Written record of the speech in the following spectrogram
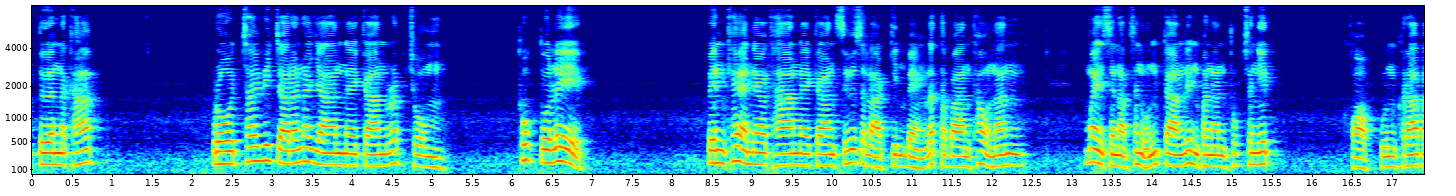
ำเตือนนะครับ โปรดใช้วิจารณญาณในการรับชม ทุกตัวเลข เป็นแค่แนวทางในการซื้อสลากกินแบ่งรัฐบาลเท่านั้น ไม่สนับสนุนการเล่นพนันทุกชนิด ขอบคุณครับ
